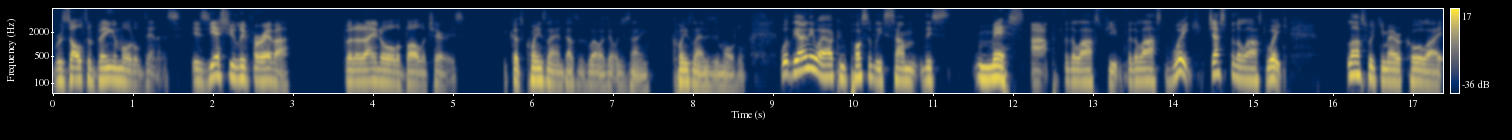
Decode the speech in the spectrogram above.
result of being immortal, Dennis. Is yes, you live forever, but it ain't all a bowl of cherries. Because Queensland does as well. Is that what you're saying? Queensland is immortal. Well, the only way I can possibly sum this mess up for the last few for the last week, just for the last week. Last week, you may recall, I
